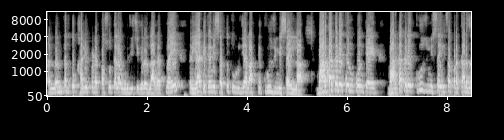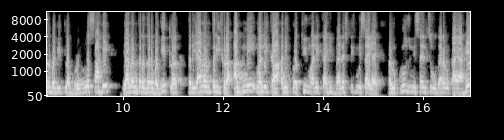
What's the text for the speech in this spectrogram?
आणि नंतर तो खाली पडत असतो त्याला ऊर्जेची गरज लागत नाही. तर या ठिकाणी सतत ऊर्जा लागते क्रूज मिसाईलला. भारताकडे कोणकोणते आहेत? भारताकडे क्रूज मिसाईलचा प्रकार जर बघितलं ब्रोमोस आहे. यानंतर जर बघितलं तर यानंतर इकडं अग्नि मालिका आणि पृथ्वी मालिका ही बॅलिस्टिक मिसाईल आहे. आणि क्रूज मिसाईलचं उदाहरण काय आहे?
